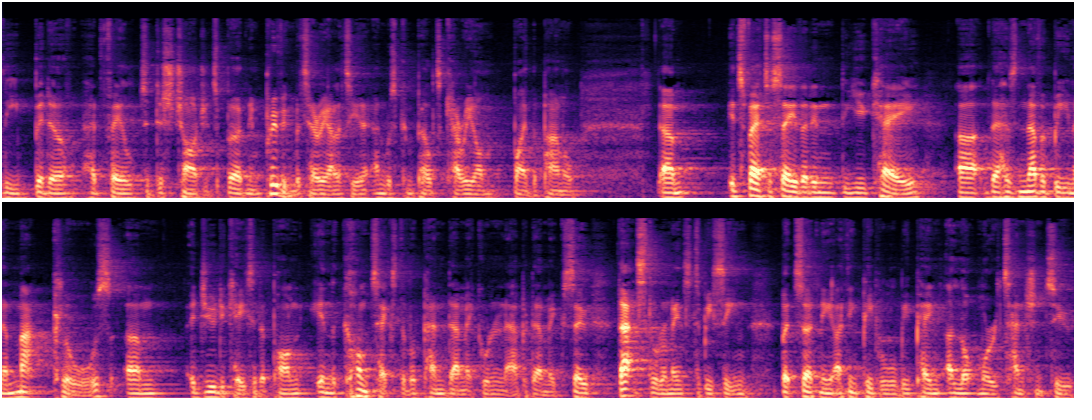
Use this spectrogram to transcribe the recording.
the bidder had failed to discharge its burden in proving materiality and was compelled to carry on by the panel. Um, it's fair to say that in the UK, uh, there has never been a MAC clause um, adjudicated upon in the context of a pandemic or an epidemic. So that still remains to be seen. But certainly, I think people will be paying a lot more attention to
